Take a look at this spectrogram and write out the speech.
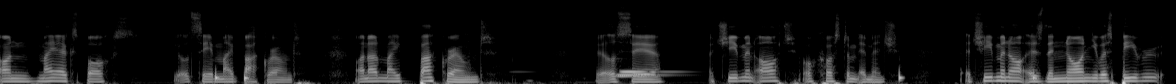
on my Xbox, it'll say my background. And on my background, it'll say achievement art or custom image. Achievement art is the non-USB route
